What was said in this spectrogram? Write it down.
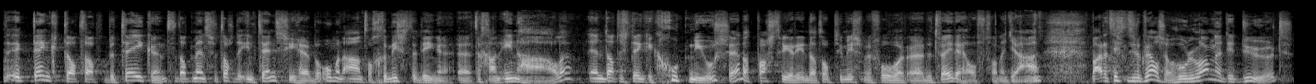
Ik denk dat dat betekent dat mensen toch de intentie hebben om een aantal gemiste dingen uh, te gaan inhalen. En dat is denk ik goed nieuws. Hè. Dat past weer in dat optimisme voor uh, de tweede helft van het jaar. Maar het is natuurlijk wel zo, hoe langer dit duurt,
